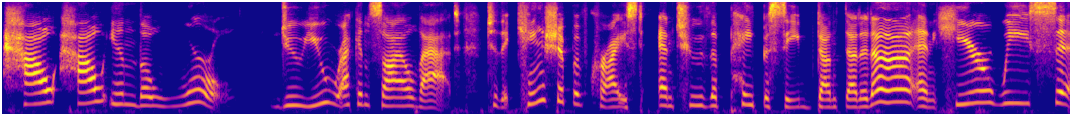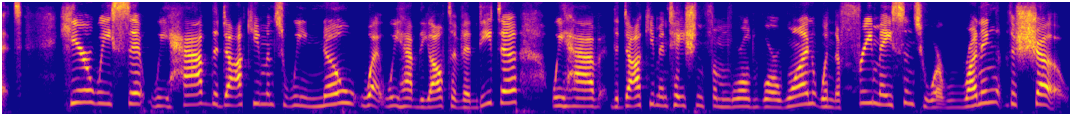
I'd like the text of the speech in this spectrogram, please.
how how in the world do you reconcile that to the kingship of Christ and to the papacy? Dun da da da. And here we sit. Here we sit. We have the documents. We know what we have the Alta Vendita. We have the documentation from World War One when the Freemasons who are running the show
